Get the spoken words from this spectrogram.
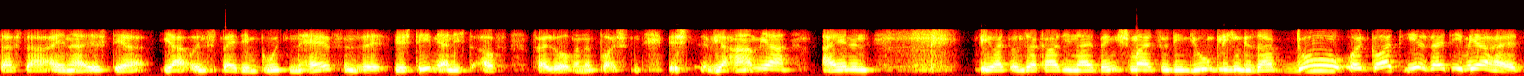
dass da einer ist, der ja uns bei dem Guten helfen will. Wir stehen ja nicht auf verlorene Posten. Wir, wir haben ja einen, wie hat unser Kardinal Bengsch mal zu den Jugendlichen gesagt, du und Gott, ihr seid die Mehrheit.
